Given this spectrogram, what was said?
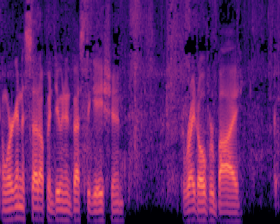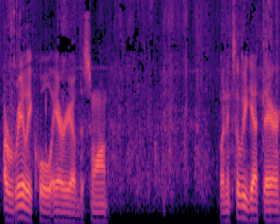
And we're going to set up and do an investigation right over by a really cool area of the swamp. But until we get there,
